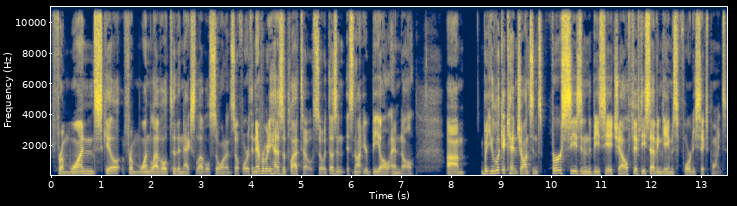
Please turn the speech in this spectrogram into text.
from one skill from one level to the next level so on and so forth and everybody has a plateau so it doesn't it's not your be all end all um, but you look at Kent Johnson's first season in the BCHL 57 games 46 points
